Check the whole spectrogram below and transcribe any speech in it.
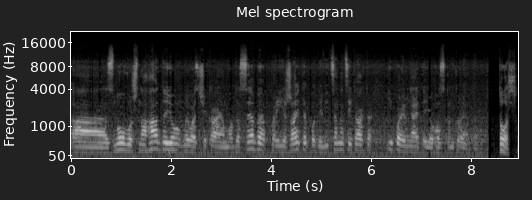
А, знову ж нагадую, ми вас чекаємо до себе. Приїжджайте, подивіться на цей трактор і порівняйте його з конкурентами. Тож,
